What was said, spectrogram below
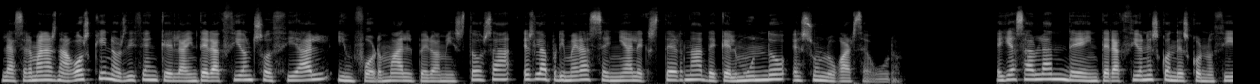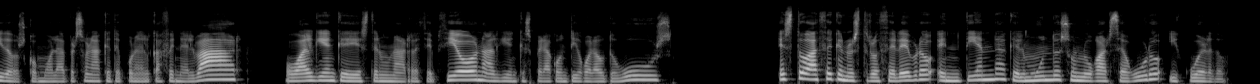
Las hermanas Nagoski nos dicen que la interacción social, informal pero amistosa, es la primera señal externa de que el mundo es un lugar seguro. Ellas hablan de interacciones con desconocidos, como la persona que te pone el café en el bar, o alguien que esté en una recepción, alguien que espera contigo el autobús. Esto hace que nuestro cerebro entienda que el mundo es un lugar seguro y cuerdo,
